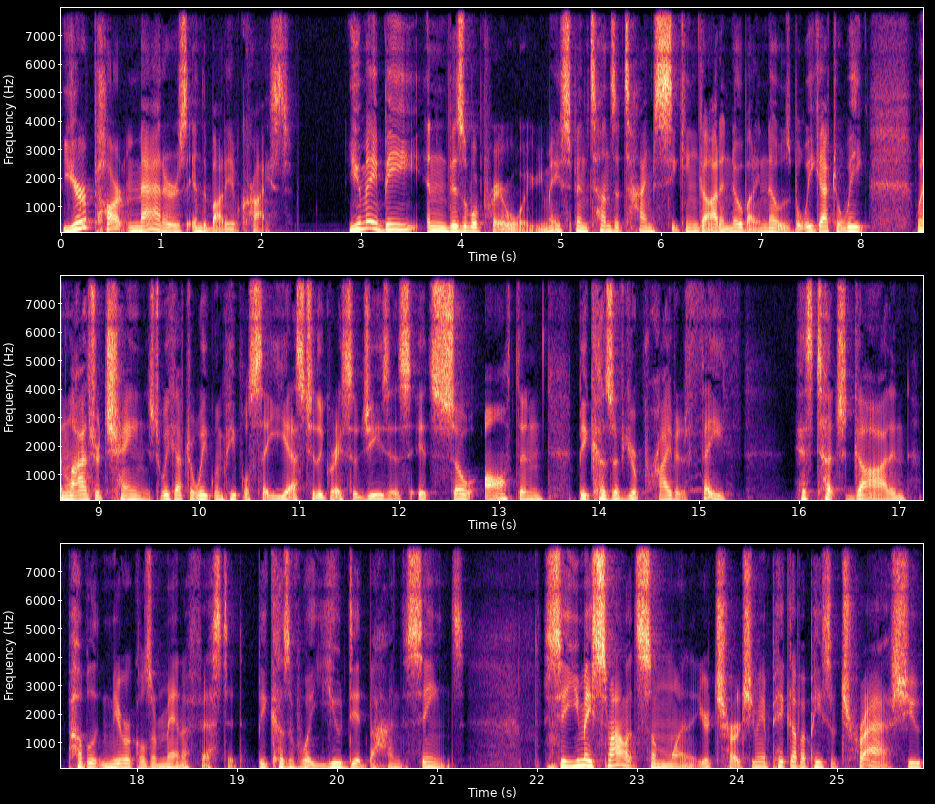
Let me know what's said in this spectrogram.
your part matters in the body of Christ. You may be an invisible prayer warrior. You may spend tons of time seeking God and nobody knows. But week after week, when lives are changed, week after week, when people say yes to the grace of Jesus, it's so often because of your private faith has touched God and public miracles are manifested because of what you did behind the scenes. See, you may smile at someone at your church. You may pick up a piece of trash. You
